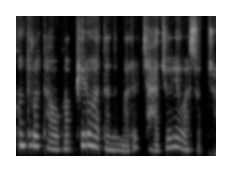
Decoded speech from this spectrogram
컨트롤 타워가 필요하다는 말을 자주 해왔었죠.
